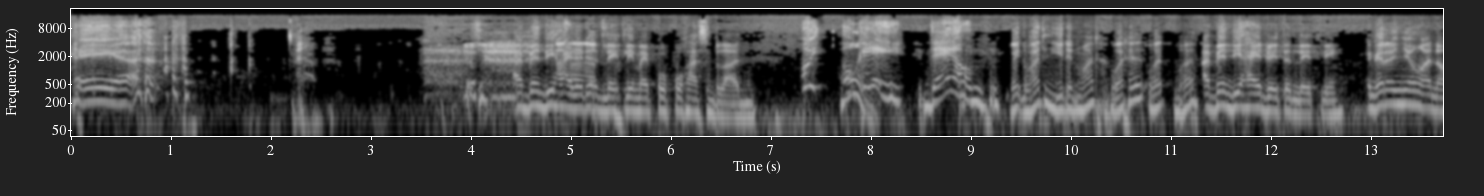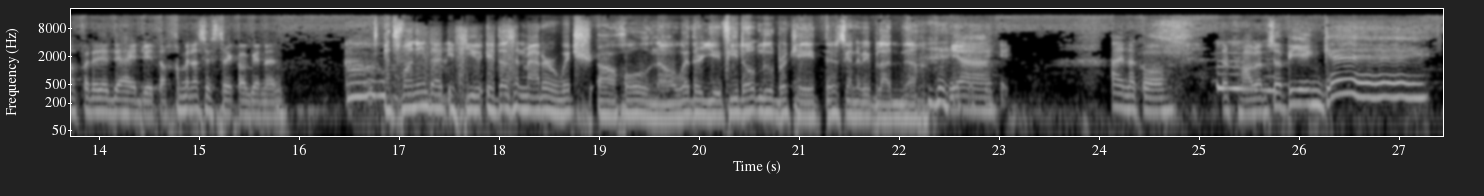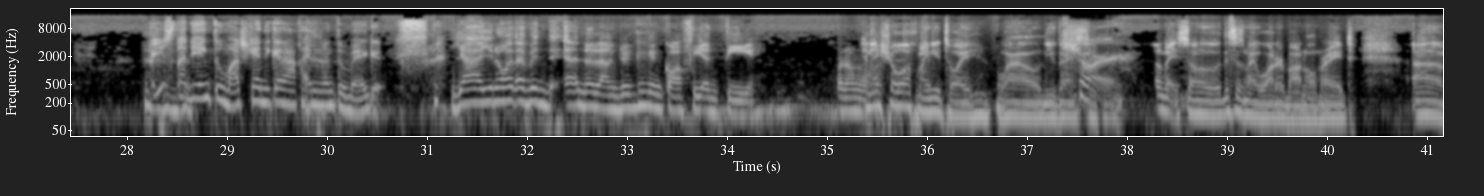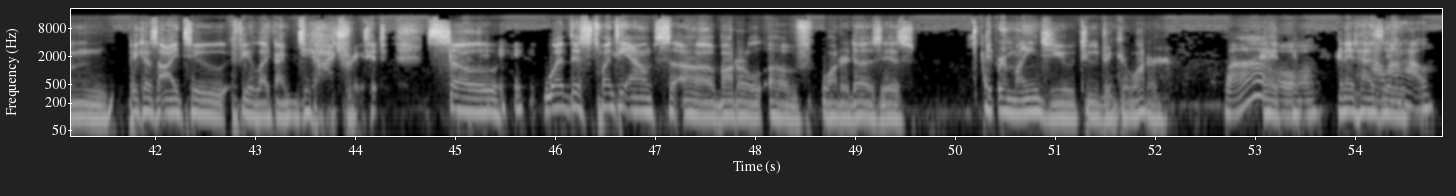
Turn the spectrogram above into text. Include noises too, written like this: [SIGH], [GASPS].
hey. uh, I've been dehydrated lately. My pupu has blood. Uy, okay. Damn. wait, what? You didn't what? What? What? What? I've been dehydrated lately. Ganun yung ano, pwede dehydrate ako. Kami ng sister ko, ganun. Oh. It's funny that if you, it doesn't matter which uh, hole, no, whether you, if you don't lubricate, there's gonna be blood, no. Yeah. [LAUGHS] Ay, nako. The problems of being gay. Are you studying too much kaya hindi ka nakakainom ng tubig? Yeah, you know what? I've been, ano lang, drinking coffee and tea. Parang Can I show off my new toy while you guys? Sure. Okay, so this is my water bottle, right? Um, because I too feel like I'm [LAUGHS] dehydrated. So [LAUGHS] what this 20 ounce uh, bottle of water does is it reminds you to drink your water. Wow. And it, and it has How, a, how, how?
